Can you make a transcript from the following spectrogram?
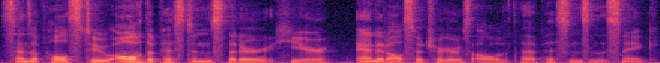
sends a pulse to all of the pistons that are here, and it also triggers all of the pistons in the snake.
